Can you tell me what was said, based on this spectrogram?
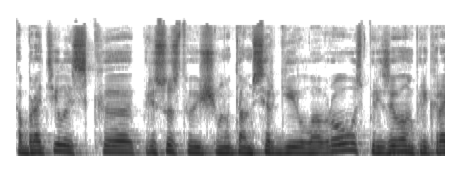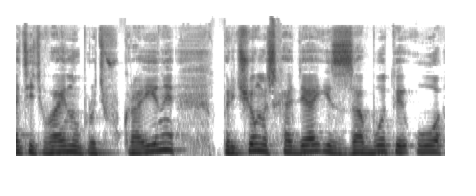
обратилась к присутствующему там Сергею Лаврову с призывом прекратить войну против Украины, причем исходя из заботы о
